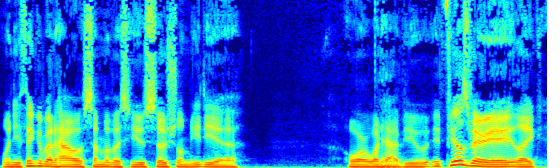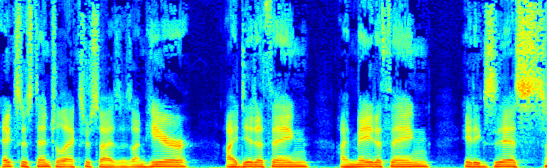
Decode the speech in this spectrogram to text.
when you think about how some of us use social media or what Yeah. have you, it feels very like existential exercises. I'm here. I did a thing. I made a thing. It exists,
